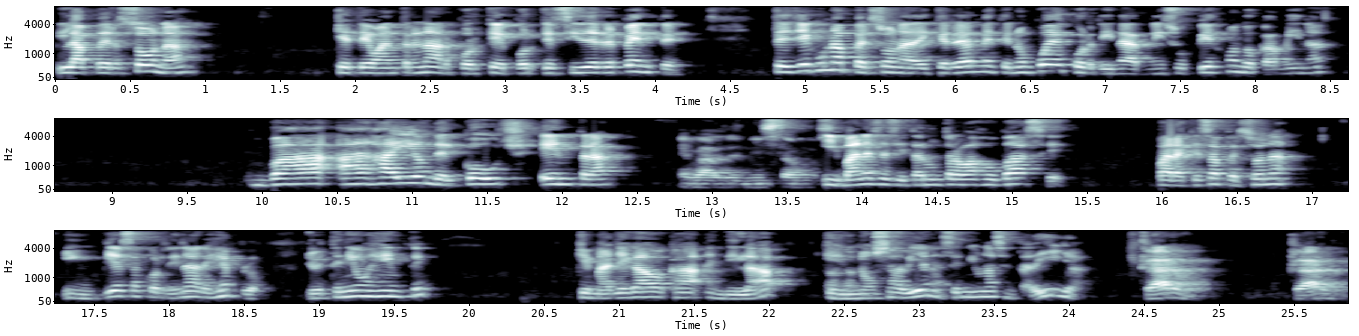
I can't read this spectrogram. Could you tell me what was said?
la persona que te va a entrenar. ¿Por qué? Porque si de repente te llega una persona de que realmente no puede coordinar ni sus pies cuando camina, va a ahí donde el coach entra va, y va a necesitar un trabajo base para que esa persona empiece a coordinar. Ejemplo, yo he tenido gente que me ha llegado acá en D-Lab que Ajá. no sabían hacer ni una sentadilla, Claro, claro.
